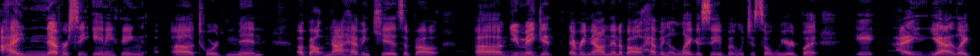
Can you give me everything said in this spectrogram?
I never see anything uh toward men about not having kids about uh you may get every now and then about having a legacy but which is so weird but it I yeah like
